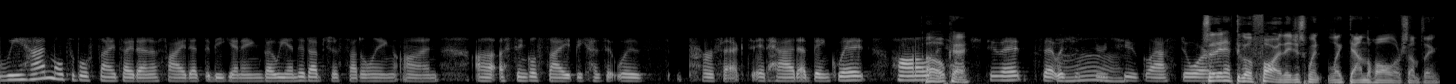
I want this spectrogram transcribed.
we had multiple sites identified at the beginning, but we ended up just settling on uh, a single site because it was perfect. It had a banquet hall Oh, okay. attached to it that was just through two glass doors. So they didn't have to go far. They just went like down the hall or something.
